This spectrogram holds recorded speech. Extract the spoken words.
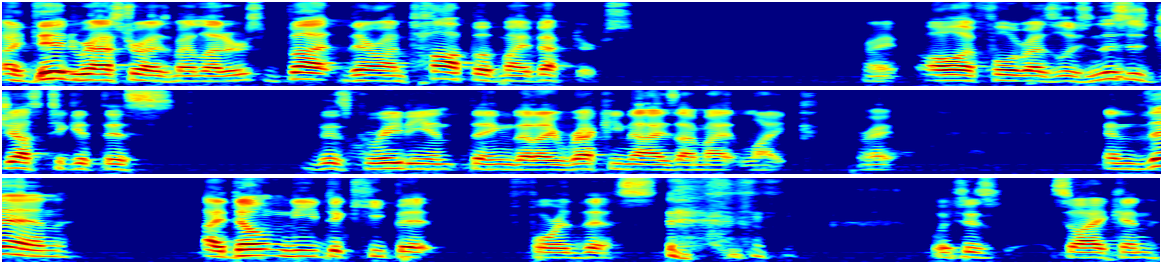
I did rasterize my letters, but they're on top of my vectors, right? All at full resolution. This is just to get this, this gradient thing that I recognize I might like, right? And then I don't need to keep it for this, which is so I can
